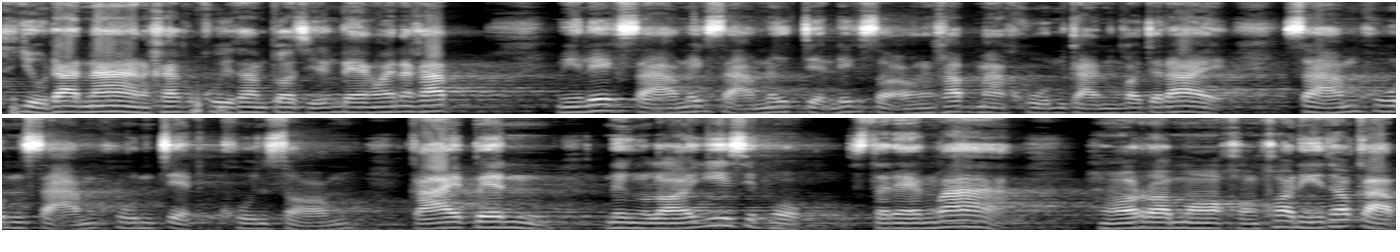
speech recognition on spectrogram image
ที่อยู่ด้านหน้านะครับคุณครูจะทำตัวสีแดงๆไว้นะครับ มีเลข 3 เลข 3 เลข 7 เลข2นะครับมาคูณกันก็จะได้3คูณ3คูณ7คูณ2 กลายเป็น 126 แสดงว่าหอรอมอของข้อนี้เท่ากับ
